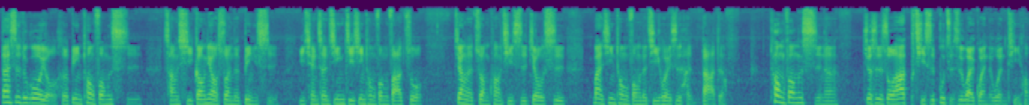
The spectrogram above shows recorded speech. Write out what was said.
但是如果有合并痛风石、长期高尿酸的病史，以前曾经急性痛风发作，这样的状况其实就是慢性痛风的机会是很大的。痛风石呢，就是说它其实不只是外观的问题哈，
